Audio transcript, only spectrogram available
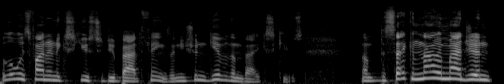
will always find an excuse to do bad things, and you shouldn't give them that excuse. Now, the second, now imagine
